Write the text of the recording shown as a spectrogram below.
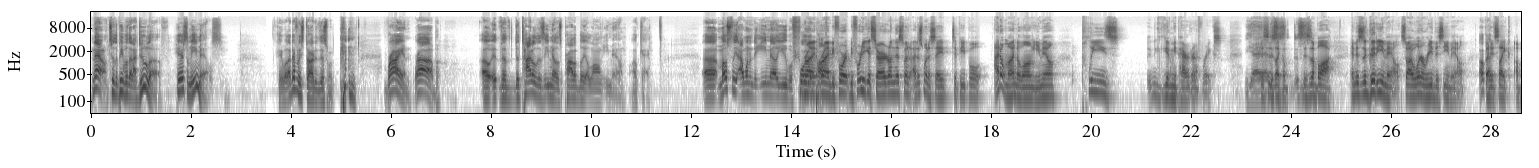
Now to the people that I do love. Here's some emails. Okay, well I definitely started this one. Brian, Rob. Oh, it, the the title of this email is probably a long email. Okay. Uh, mostly, I wanted to email you before. Brian, Brian, before before you get started on this one, I just want to say to people, I don't mind a long email. Please give me paragraph breaks. yeah, This, is like a this this, is a block, and this is a good email, so I want to read this email. Okay. but it's like a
